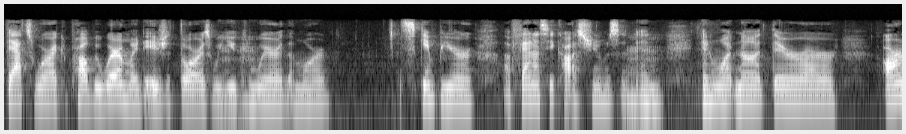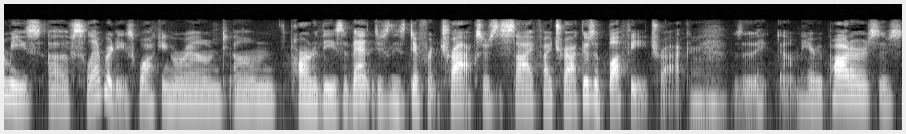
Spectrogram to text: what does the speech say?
that's where I could probably wear my Dejah Thoris, where you can wear the more skimpier uh, fantasy costumes and, and and whatnot. There are armies of celebrities walking around um, part of these events. There's these different tracks. There's a sci-fi track. There's a Buffy track. There's a um, Harry Potter's. There's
